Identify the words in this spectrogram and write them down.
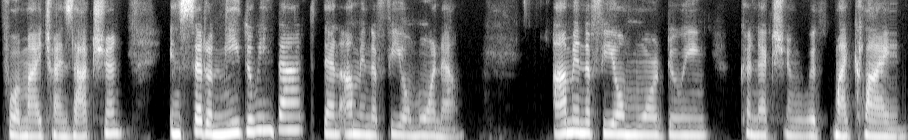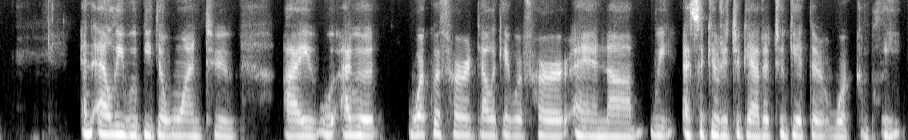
for my transaction. Instead of me doing that, then I'm in the field more now. I'm in the field more doing connection with my client. And Ellie would be the one to, I, w- I would work with her, delegate with her, and uh, we execute it together to get the work complete.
